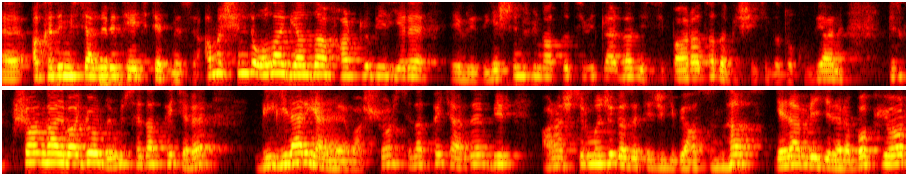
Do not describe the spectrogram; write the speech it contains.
e, akademisyenleri tehdit etmesi. Ama şimdi olay biraz daha farklı bir yere evrildi. Geçtiğimiz gün attığı tweetlerden istihbarata da bir şekilde dokundu. Yani biz şu an galiba gördüğümüz Sedat Peker'e bilgiler gelmeye başlıyor. Sedat Peker de bir araştırmacı gazeteci gibi aslında gelen bilgilere bakıyor.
